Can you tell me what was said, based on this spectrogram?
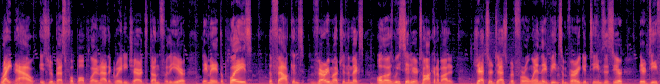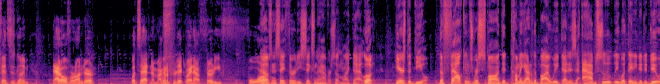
right now, is your best football player now that Grady Jarrett's done for the year. They made the plays. The Falcons very much in the mix. Although, as we sit here talking about it, Jets are desperate for a win. They've beaten some very good teams this year. Their defense is going to be that over under. What's that number? I'm going to predict right now 34. I was going to say 36 and a half or something like that. Look, here's the deal. The Falcons responded coming out of the bye week. That is absolutely what they needed to do.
